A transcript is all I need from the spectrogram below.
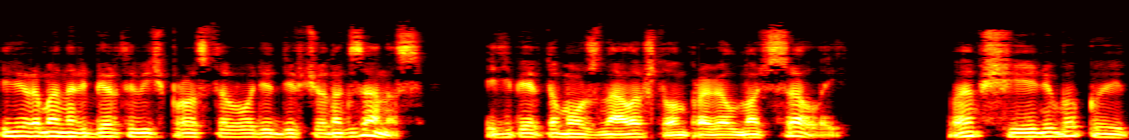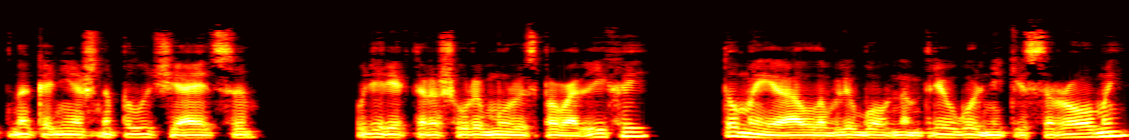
Или Роман Альбертович просто водит девчонок за нос, и теперь Тома узнала, что он провел ночь с Аллой. Вообще любопытно, конечно, получается. У директора Шуры-Муры с поварихой Тома и Алла в любовном треугольнике с Ромой,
